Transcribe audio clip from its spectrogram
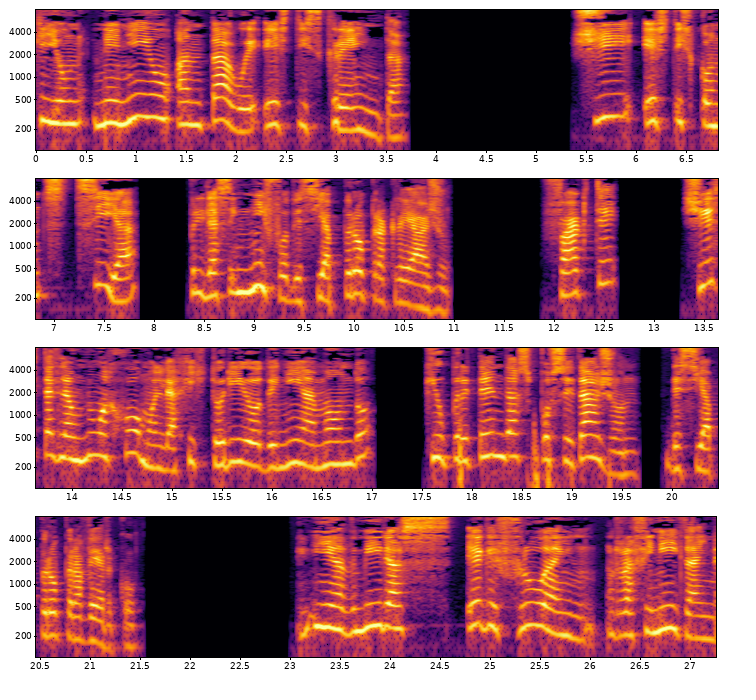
kiun nenio antaue estis creinta, si estis conscia pri la signifo de sia propra creajo. Fakte, si estas la unua homo en la historio de nia mondo kiu pretendas posedajon de sia propra verco. Ni admiras ege fruain rafinitain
